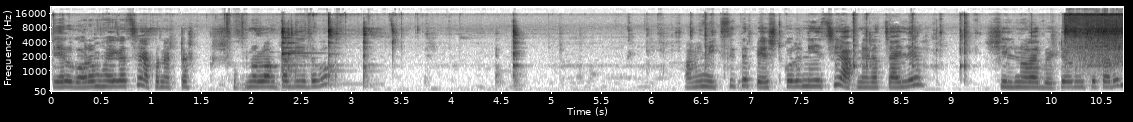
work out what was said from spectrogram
তেল গরম হয়ে গেছে, এখন একটা শুকনো লঙ্কা দিয়ে দেবো। আমি মিক্সিতে পেস্ট করে নিয়েছি। আপনারা চাইলে শিলনোড়ায় বেটেও নিতে পারেন।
